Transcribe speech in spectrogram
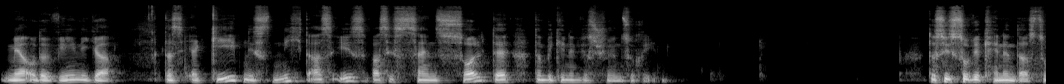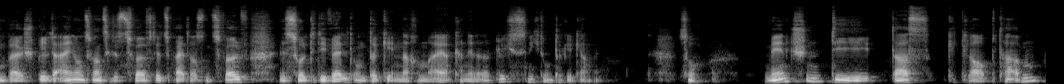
mehr oder weniger das Ergebnis nicht das ist, was es sein sollte, dann beginnen wir es schön zu reden. Das ist so, wir kennen das zum Beispiel, der 21.12.2012, es sollte die Welt untergehen nach dem Maya-Kanäle. Natürlich ist es nicht untergegangen. So, Menschen, die das geglaubt haben,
